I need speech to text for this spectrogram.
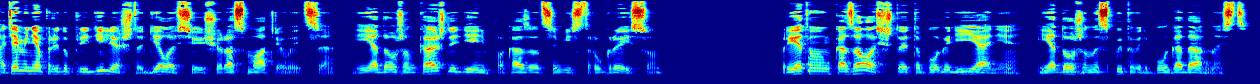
Хотя меня предупредили, что дело все еще рассматривается, и я должен каждый день показываться мистеру Грейсу. При этом им казалось, что это благодеяние, и я должен испытывать благодарность.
